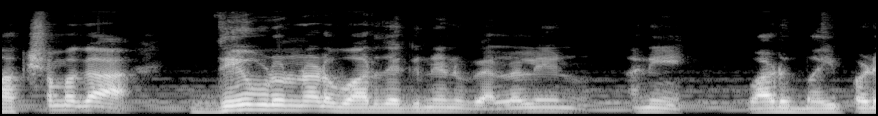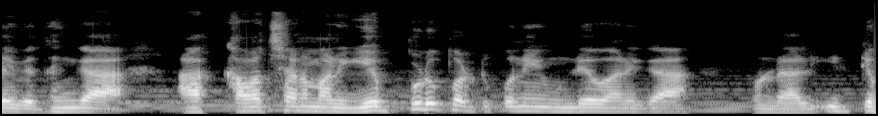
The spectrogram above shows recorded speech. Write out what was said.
పక్షముగా దేవుడు ఉన్నాడు వారి దగ్గర నేను వెళ్ళలేను అని వాడు భయపడే విధంగా ఆ కవచాన్ని మనం ఎప్పుడు పట్టుకొని ఉండేవానిగా ఉండాలి. ఇట్టి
